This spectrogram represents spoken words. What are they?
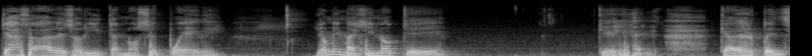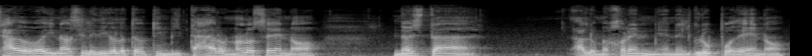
ya sabes, ahorita no se puede. Yo me imagino que, que, que haber pensado hoy, ¿no? Si le digo lo tengo que invitar o no lo sé, ¿no? No está a lo mejor en, en el grupo de, ¿no?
